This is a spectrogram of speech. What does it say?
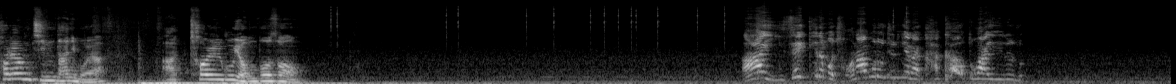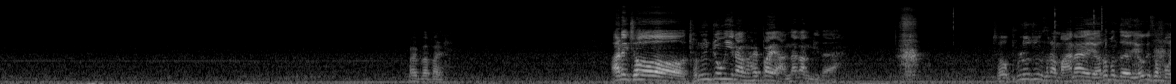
철염 진단이 뭐야? 아 철구 연보성 아 이 새끼는 뭐 전화번호 주는 게 아니라 카카오톡 아이디로 줘. 빨리 빨리. 아니 저 정윤종이랑 할 바에 안 나갑니다. 저 불러준 사람 많아요. 여러분들 여기서 뭐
